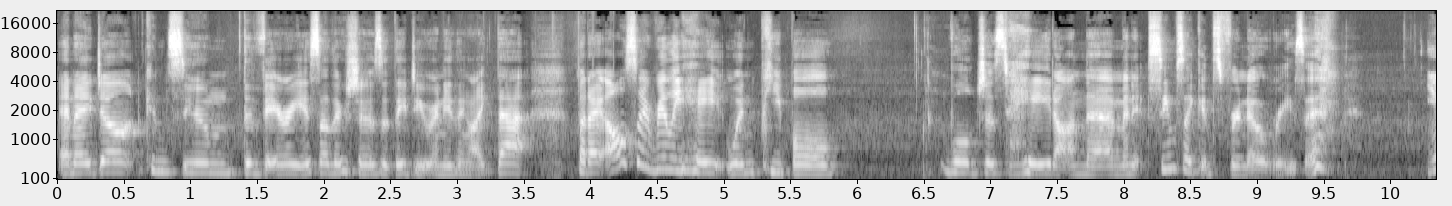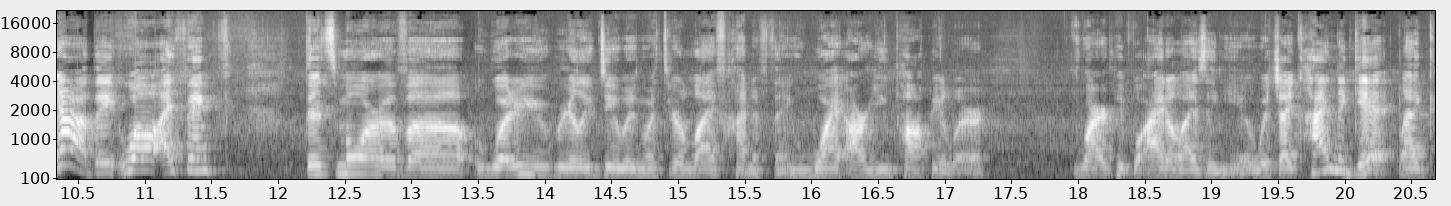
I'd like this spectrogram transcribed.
and I don't consume the various other shows that they do or anything like that. But I also really hate when people will just hate on them and it seems like it's for no reason. Yeah, they. Well, I think it's more of a what are you really doing with your life kind of thing. Why are you popular? Why are people idolizing you? Which I kind of get. Like,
